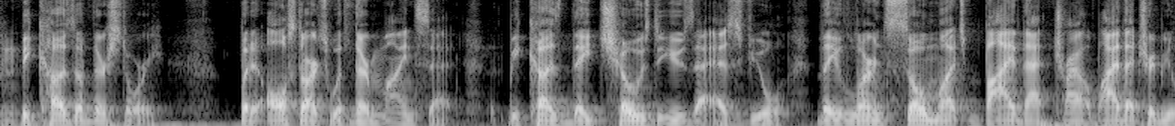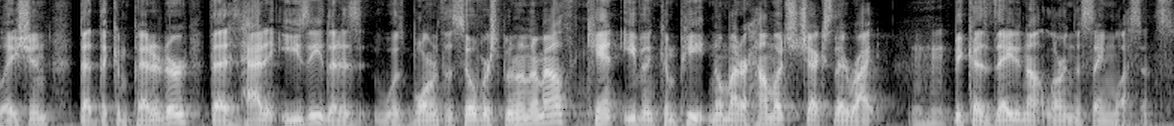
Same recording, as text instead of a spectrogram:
mm-hmm. because of their story. But it all starts with their mindset because they chose to use that as fuel. They learned so much by that trial, by that tribulation, that the competitor that has had it easy, that is was born with a silver spoon in their mouth, can't even compete, no matter how much checks they write, because they did not learn the same lessons.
